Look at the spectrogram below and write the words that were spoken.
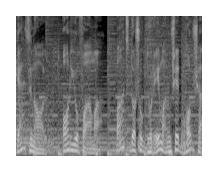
গ্যাস নল অরিও ফার্মা পাঁচ দশক ধরে মানুষের ভরসা।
